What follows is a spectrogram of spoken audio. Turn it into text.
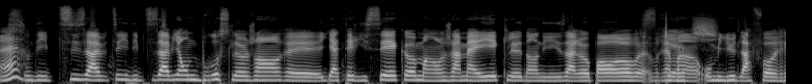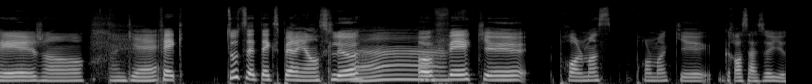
Hein? Sur des petits, des avions de brousse, là, genre, euh, il atterrissait comme en Jamaïque, là, dans des aéroports, euh, vraiment au milieu de la forêt, genre. OK. Fait que toute cette expérience-là Ah. a fait que, probablement, probablement que grâce à ça, il a,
